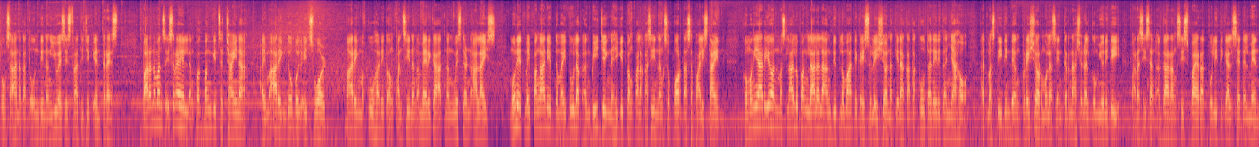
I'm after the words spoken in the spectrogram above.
kung saan nakatuon din ang US strategic interest. Para naman sa Israel, ang pagbanggit sa China ay maaring double-edged sword. Maaring makuha nito ang pansin ng Amerika at ng Western allies. Ngunit may panganib na may tulak ang Beijing na higit pang palakasin ang suporta sa Palestine. Kung mangyari yon, mas lalo pang lalala ang diplomatic isolation na kinakatakutan ni Netanyahu at mas titindi ang pressure mula sa international community para sa isang agarang ceasefire at political settlement.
